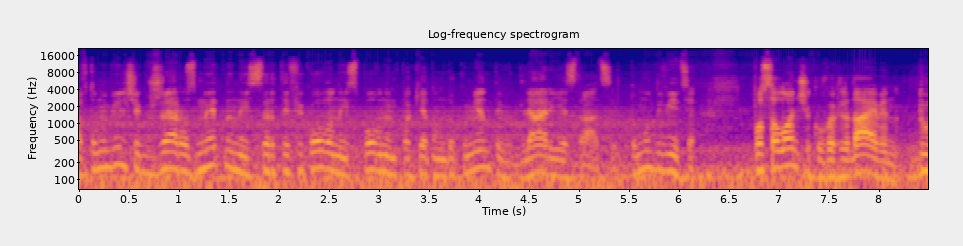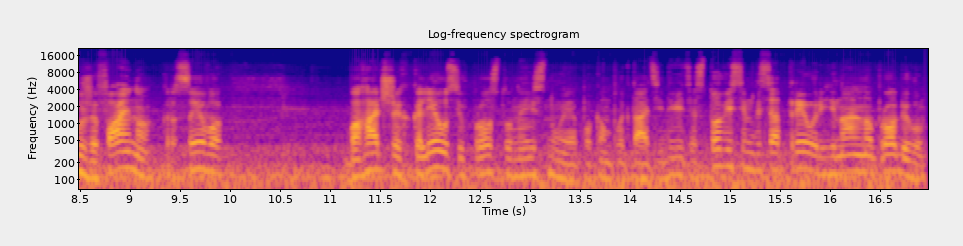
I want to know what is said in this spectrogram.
Автомобільчик вже розмитнений, сертифікований з повним пакетом документів для реєстрації. Тому дивіться, по салончику виглядає він дуже файно, красиво. Багатших калеусів просто не існує по комплектації. Дивіться, 183 оригінального пробігу.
